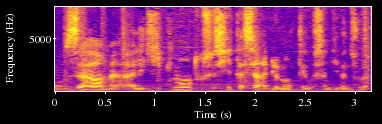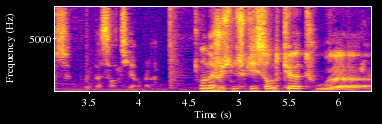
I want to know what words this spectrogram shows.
aux armes, à l'équipement, tout ceci est assez réglementé au sein d'Evansworth. Vous pouvez pas sortir. On a juste une succession de cuts où... euh,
